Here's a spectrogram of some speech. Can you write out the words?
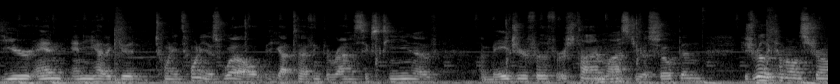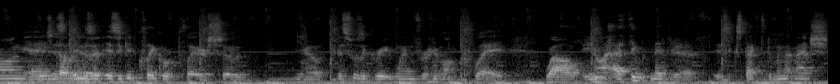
year, and and he had a good 2020 as well. He got to I think the round of 16 of a major for the first time Mhm. last U.S. Open. he's really coming on strong and is, is, a, good. is a good clay court player. So, you know, this was a great win for him on clay. While you know, I think Medvedev is expected to win that match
